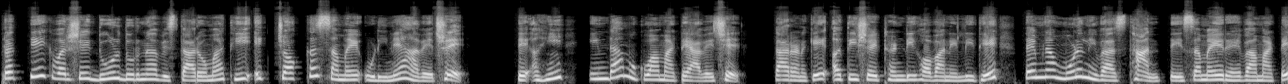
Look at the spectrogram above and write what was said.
પ્રત્યેક વર્ષે દૂર દૂરના વિસ્તારોમાંથી એક ચોક્કસ સમયે ઉડીને આવે છે. તે અહીં ઈંડા મૂકવા માટે આવે છે. કારણ કે અતિશય ઠંડી હોવાને લીધે તેમના મૂળ નિવાસ સ્થાન તે સમયે રહેવા માટે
